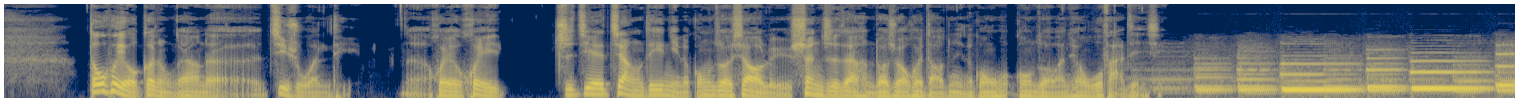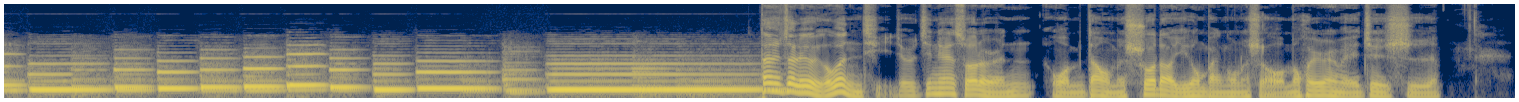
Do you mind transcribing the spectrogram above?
都会有各种各样的技术问题，呃，会会直接降低你的工作效率，甚至在很多时候会导致你的工工作完全无法进行。但是这里有一个问题，就是今天所有的人，我们当我们说到移动办公的时候，我们会认为这是。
